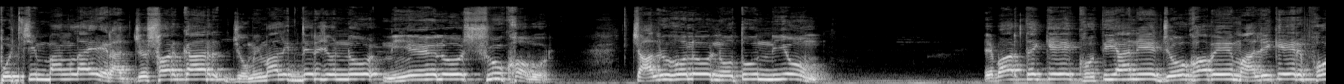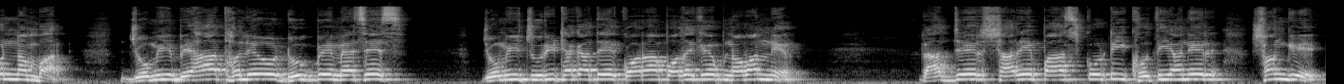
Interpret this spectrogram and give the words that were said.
পশ্চিমবাংলায় রাজ্য সরকার জমি মালিকদের জন্য নিয়ে এলো সুখবর। চালু হলো নতুন নিয়ম। এবার থেকে খতিয়ানে যোগ হবে মালিকের ফোন নাম্বার। জমি বেহাত হলেও ঢুকবে মেসেজ। জমি চুরি ঠেকাতে করা পদক্ষেপ নবান্নের। রাজ্যের সাড়ে পাঁচ কোটি খতিয়ানের সঙ্গে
